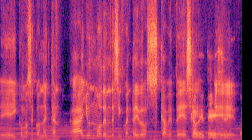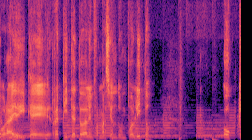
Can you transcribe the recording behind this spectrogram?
Eh, ¿Y cómo se conectan? hay un modem de 52 kbps, eh, por ahí que repite toda la información de un pueblito. Ok.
